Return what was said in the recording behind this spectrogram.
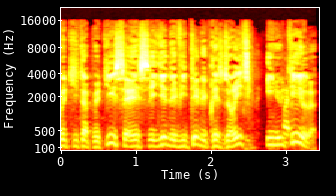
petit à petit, c'est essayer d'éviter les prises de risques inutiles.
